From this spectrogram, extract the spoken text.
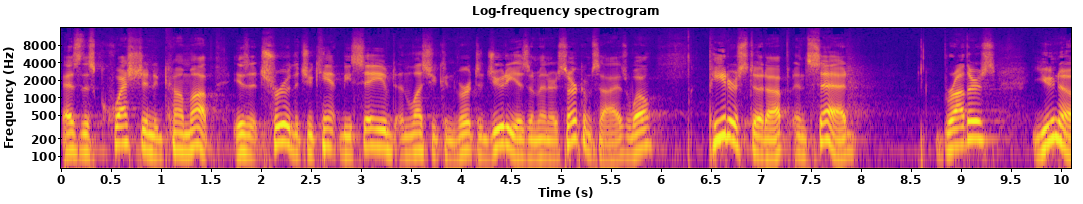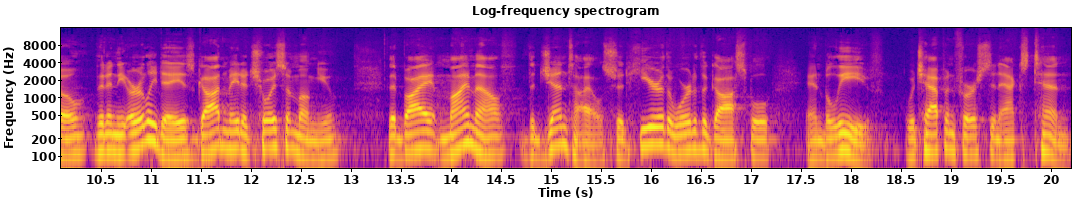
as this question had come up Is it true that you can't be saved unless you convert to Judaism and are circumcised? Well, Peter stood up and said, Brothers, you know that in the early days God made a choice among you that by my mouth the Gentiles should hear the word of the gospel and believe which happened first in Acts 10.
